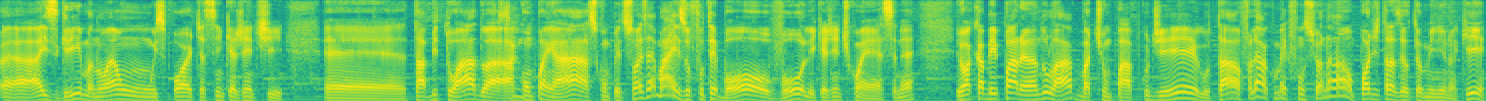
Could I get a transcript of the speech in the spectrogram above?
é, a esgrima, não é um esporte assim que a gente é, tá habituado a Sim. acompanhar as competições, é mais o futebol, o vôlei que a gente conhece, né? Eu acabei parando lá, bati um papo com o Diego tal. Falei, ah, como é que funciona? Não, pode trazer o teu menino aqui,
